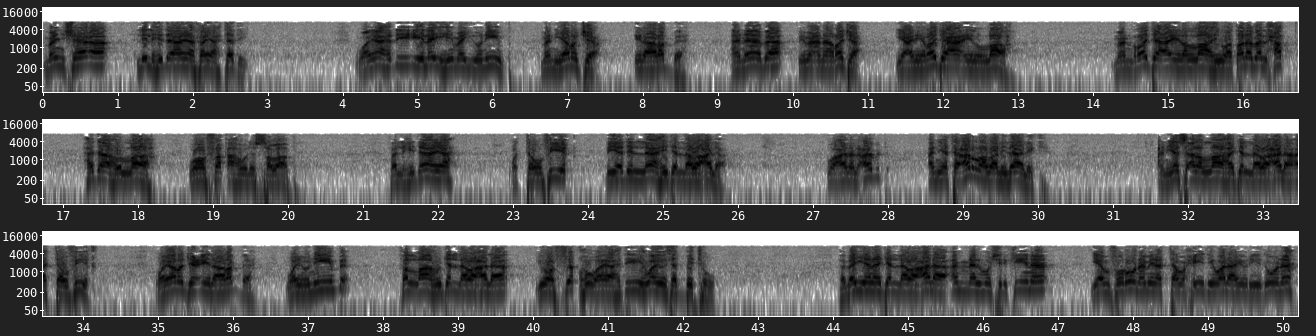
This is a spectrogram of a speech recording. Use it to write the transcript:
من شاء للهداية فيهتدي. ويهدي إليه من ينيب. من يرجع إلى ربه. أناب بمعنى رجع يعني رجع إلى الله. من رجع إلى الله وطلب الحق هداه الله ووفقه للصواب. فالهداية والتوفيق بيد الله جل وعلا. وعلى العبد أن يتعرض لذلك أن يسأل الله جل وعلا التوفيق ويرجع إلى ربه. وينيب فالله جل وعلا يوفقه ويهديه ويثبته. فبين جل وعلا أن المشركين ينفرون من التوحيد ولا يريدونه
